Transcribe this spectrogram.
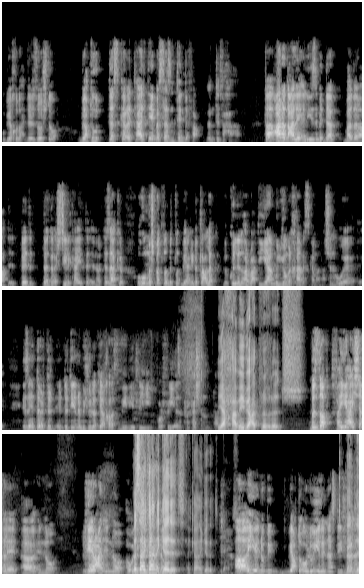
وبياخذ وحدة لزوجته وبيعطوه تذكرة ثالثة بس لازم تندفع لازم تدفع حقها فعرض علي قال لي إذا بدك بقدر بقدر- أشتري لك هاي التذاكر. وهو مش بيطلع, بيطلع يعني بيطلع لك لكل الأربع أيام واليوم الخامس كمان عشان هو إذا أنت entertainer بيجوا لك اياه خلص immediately free as a professional. يا حبيبي على ال privilege بالضبط. فهي هاي الشغلة آه إنه غير عن إنه أول بس I can get it I can get it آه هي إنه بي- بيعطوا أولوية للناس اللي فعلا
